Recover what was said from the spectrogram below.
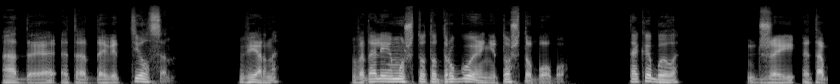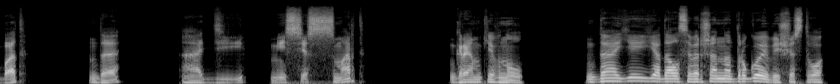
«А Д — это Дэвид Тилсон?» «Верно». «Вы дали ему что-то другое, не то что Бобу?» «Так и было». «Джей — это Бат?» «Да». «А Ди — миссис Смарт?» Грэм кивнул. «Да, ей я дал совершенно другое вещество,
